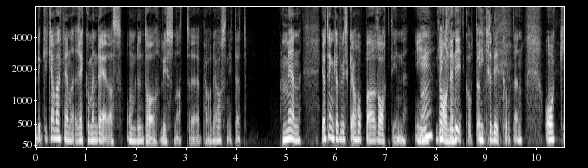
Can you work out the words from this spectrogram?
det kan verkligen rekommenderas om du inte har lyssnat eh, på det avsnittet. Men jag tänker att vi ska hoppa rakt in i mm, dagen. I kreditkorten. I kreditkorten. Och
